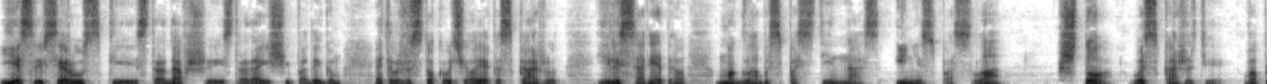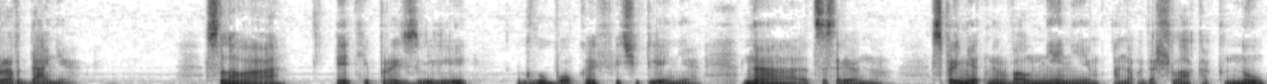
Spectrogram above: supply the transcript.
если все русские, страдавшие и страдающие под игом этого жестокого человека, скажут, Елисавета могла бы спасти нас и не спасла, что вы скажете в оправдание? Слова эти произвели глубокое впечатление на цесаревну. С приметным волнением она подошла к окну,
